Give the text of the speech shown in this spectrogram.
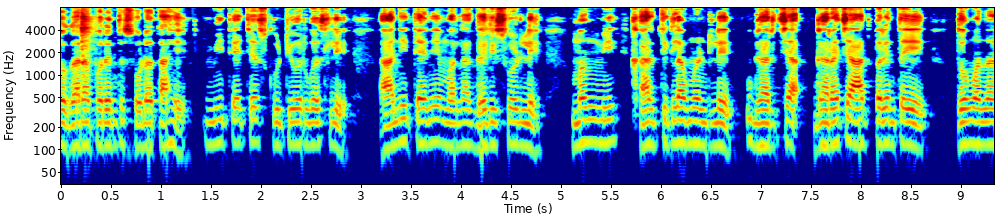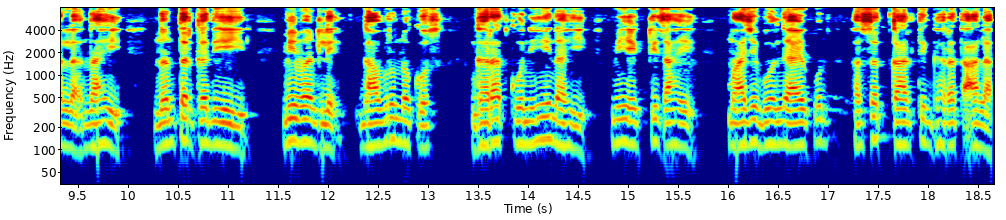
तो घरापर्यंत सोडत आहे. मी त्याच्या स्कूटीवर बसले आणि त्याने मला घरी सोडले. मग मी कार्तिकला म्हटले घरच्या घराच्या आतपर्यंत ये. तो म्हणाला नाही नंतर कधी येईल? मी म्हटले घाबरू नकोस घरात कोणीही नाही मी एकटीच आहे. माझे बोलणे ऐकून हसत कार्तिक घरात आला.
